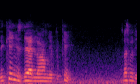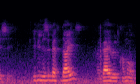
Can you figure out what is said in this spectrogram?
the king is dead, long live the king, that's what they say. If Elizabeth dies, a guy will come out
